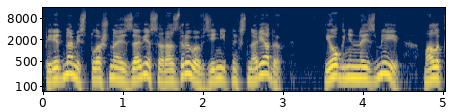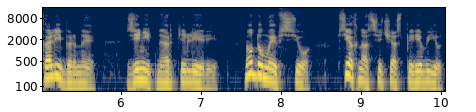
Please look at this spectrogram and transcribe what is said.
Перед нами сплошная завеса разрывов зенитных снарядов и огненные змеи малокалиберные зенитной артиллерии. Ну, думаю, все. Всех нас сейчас перебьют.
